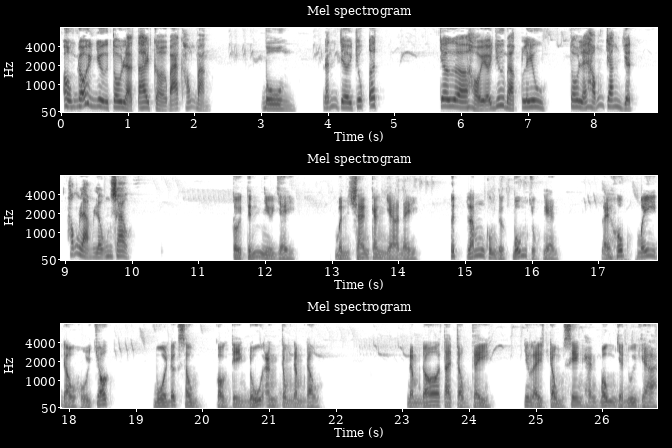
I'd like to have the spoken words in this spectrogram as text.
ông nói như tôi là tay cờ bạc không bằng. Buồn, đánh chơi chút ít. Chứ à, hồi ở dưới bạc liêu, tôi lại không chăn dịch, không làm lụng sao? Tôi tính như vậy. Mình sang căn nhà này, ít lắm cũng được bốn chục ngàn. Lại hút mấy đầu hụi chót. Mua đất xong, còn tiền đủ ăn trong năm đầu. Năm đó ta trồng cây, nhưng lại trồng sen hàng bông và nuôi gà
